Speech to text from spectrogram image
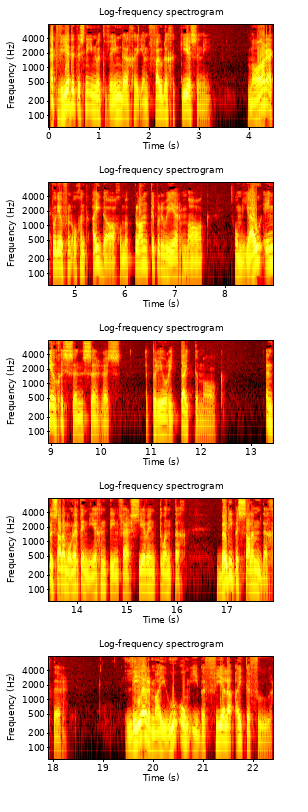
Ek weet dit is nie 'n noodwendige eenvoudige keuse nie. Maar ek wil jou vanoggend uitdaag om 'n plan te probeer maak om jou en jou gesin se rus 'n prioriteit te maak. In Psalm 119 vers 27 bid die psalmdigter: Leer my hoe om u beveelings uit te voer,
